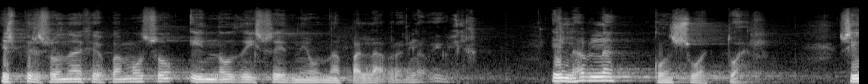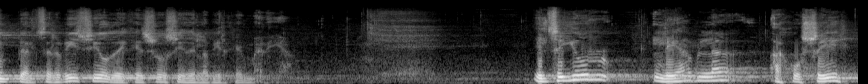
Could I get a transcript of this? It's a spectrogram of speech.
Es personaje famoso y no dice ni una palabra en la Biblia. Él habla con su actuar, siempre al servicio de Jesús y de la Virgen María. El Señor le habla a José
